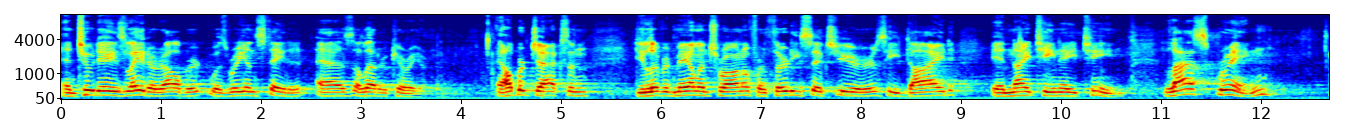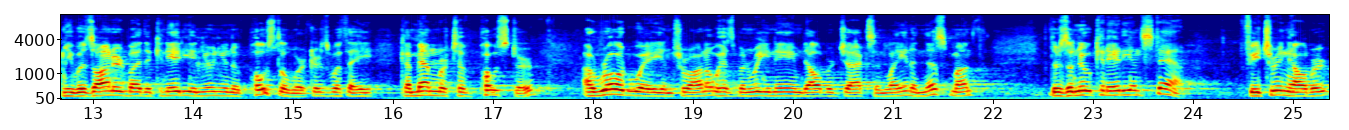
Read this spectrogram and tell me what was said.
and two days later, Albert was reinstated as a letter carrier. Albert Jackson delivered mail in Toronto for 36 years. He died in 1918. Last spring, he was honoured by the Canadian Union of Postal Workers with a commemorative poster a roadway in Toronto has been renamed Albert Jackson Lane, and this month there's a new Canadian stamp featuring Albert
